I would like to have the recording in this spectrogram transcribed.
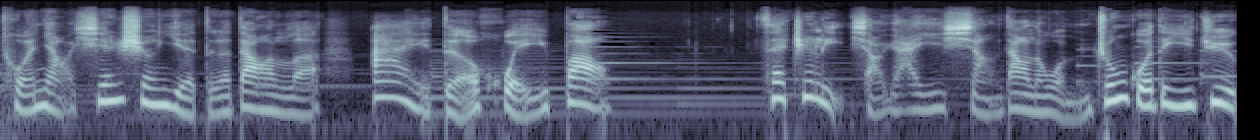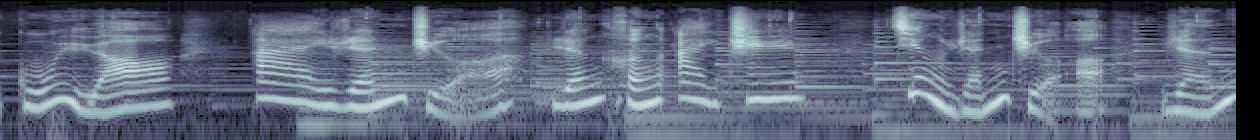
鸵鸟先生也得到了。爱的回报，在这里，小鱼阿姨想到了我们中国的一句古语哦：“爱人者，人恒爱之；敬人者，人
